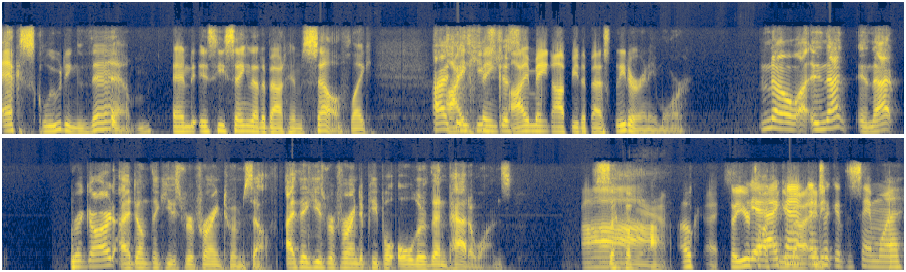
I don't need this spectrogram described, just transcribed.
excluding them, and is he saying that about himself? Like, I I think think, just- I may not be the best leader anymore. No, in that in that regard, I don't think he's referring to himself. I think he's referring to people older than Padawans. Ah, okay. So you're yeah, I talking kind about of any- took it the same way.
